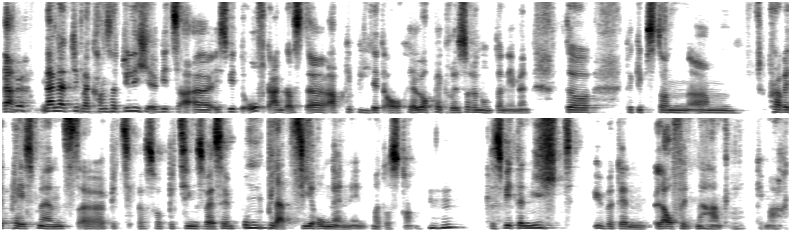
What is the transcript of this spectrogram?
nein, nein, natürlich, man kann es natürlich, äh, äh, es wird oft anders äh, abgebildet auch, ja, überhaupt bei größeren Unternehmen. Da, da gibt es dann ähm, Private Placements, äh, bezieh also, beziehungsweise Umplatzierungen nennt man das dann. Mhm. Das wird dann nicht über den laufenden Handel gemacht.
